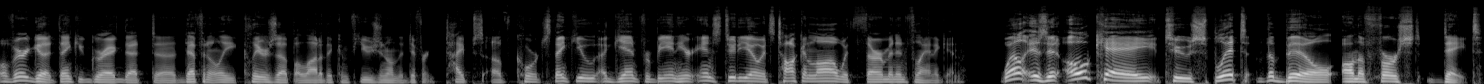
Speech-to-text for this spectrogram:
Well, very good. Thank you, Greg. That uh, definitely clears up a lot of the confusion on the different types of courts. Thank you again for being here in studio. It's Talking Law with Thurman and Flanagan. Well, is it okay to split the bill on the first date?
